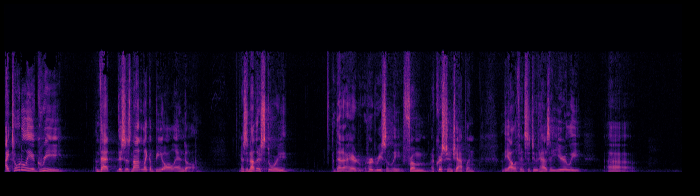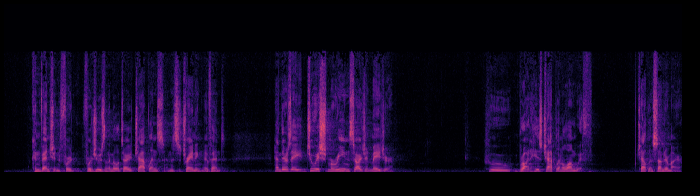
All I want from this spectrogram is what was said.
I totally agree that this is not like a be all end all. There's another story that I heard, heard recently from a Christian chaplain. The Aleph Institute has a yearly uh, convention for, for Jews in the military chaplains, and it's a training event. And there's a Jewish Marine Sergeant Major who brought his chaplain along with, Chaplain Sundermeyer.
